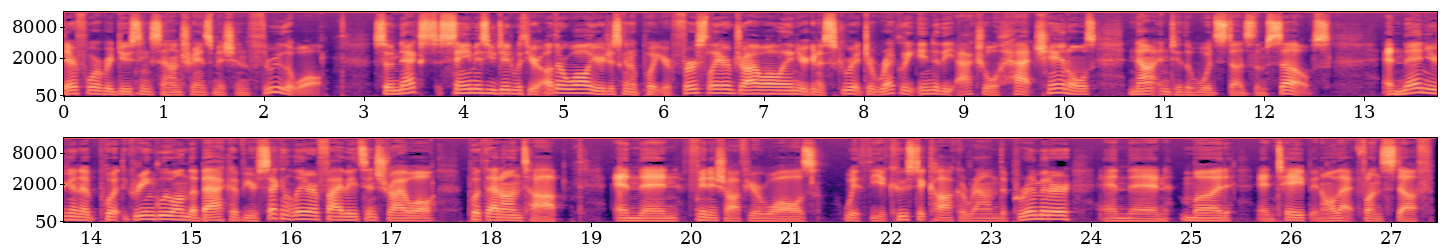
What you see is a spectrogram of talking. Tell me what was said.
therefore reducing sound transmission through the wall. So next, same as you did with your other wall, you're just going to put your first layer of drywall in, you're going to screw it directly into the actual hat channels, not into the wood studs themselves. And then you're going to put green glue on the back of your second layer of 5 8 inch drywall, put that on top, and then finish off your walls with the acoustic caulk around the perimeter, and then mud and tape and all that fun stuff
